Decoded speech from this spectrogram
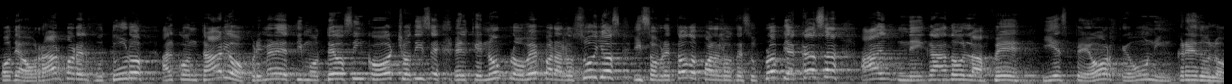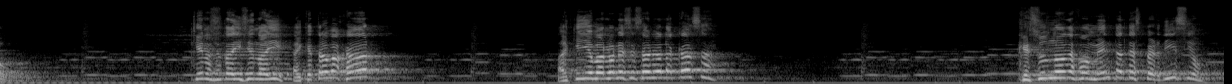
o de ahorrar para el futuro. Al contrario, 1 de Timoteo 5:8 dice, el que no provee para los suyos y sobre todo para los de su propia casa, ha negado la fe y es peor que un incrédulo. ¿Quién nos está diciendo ahí? Hay que trabajar. Hay que llevar lo necesario a la casa. Jesús no fomenta el desperdicio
